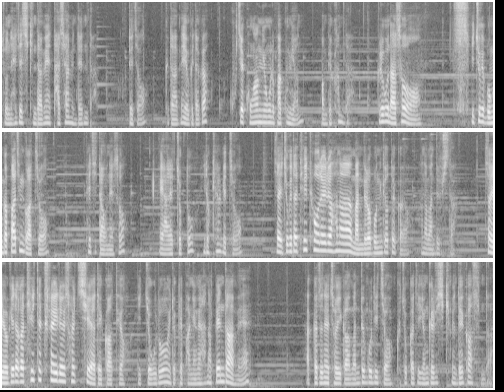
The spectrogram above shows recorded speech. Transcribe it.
존 해제시킨 다음에 다시 하면 된다. 되죠? 그 다음에 여기다가 국제공항용으로 바꾸면 완벽합니다. 그리고 나서 이쪽에 뭔가 빠진 것 같죠? page down해서 이 아래쪽도 이렇게 하겠죠? 자 이쪽에다 tilt tray를 하나 만들어 보는 게 어떨까요? 하나 만듭시다. 자 여기다가 tilt tray를 설치해야 될 것 같아요. 이쪽으로 이렇게 방향을 하나 뺀 다음에 아까 전에 저희가 만든 곳 있죠? 그쪽까지 연결을 시키면 될 것 같습니다.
